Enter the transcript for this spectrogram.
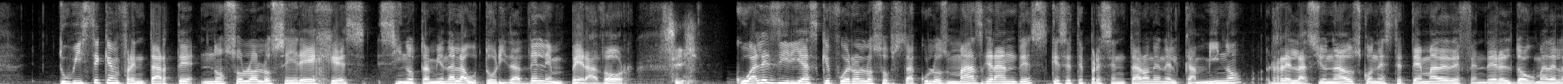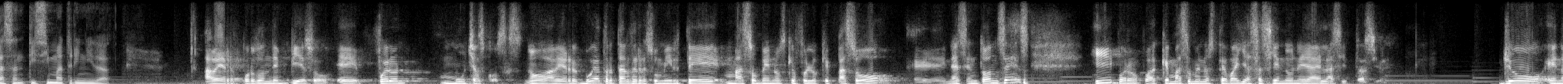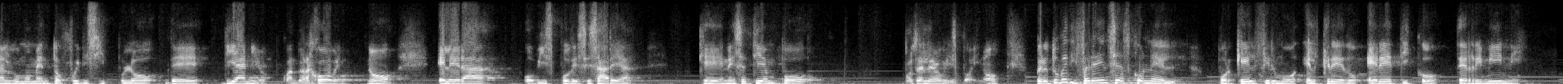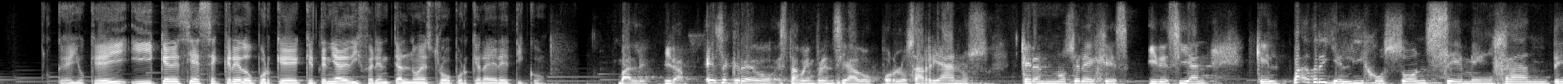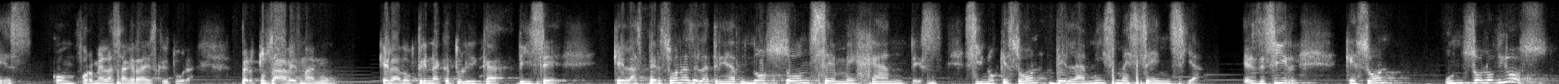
Tuviste que enfrentarte no solo a los herejes, sino también a la autoridad del emperador. Sí. ¿cuáles dirías que fueron los obstáculos más grandes que se te presentaron en el camino relacionados con este tema de defender el dogma de la Santísima Trinidad? A ver, ¿por dónde empiezo? Eh, fueron muchas cosas, ¿no? A ver, voy a tratar de resumirte más o menos qué fue lo que pasó eh, en ese entonces y, bueno, para que más o menos te vayas haciendo una idea de la situación. Yo en algún momento fui discípulo de Dianio cuando era joven, ¿no? Él era obispo de Cesarea, que en ese tiempo, pues él era obispo ahí, ¿no? Pero tuve diferencias con él porque él firmó el credo herético de Rimini. Ok, ok. ¿Y qué decía ese credo? ¿Por qué, qué tenía de diferente al nuestro o por qué era herético? Vale, mira, ese credo estaba influenciado por los arrianos, que eran mm. unos herejes y decían que el Padre y el Hijo son semejantes conforme a la Sagrada Escritura. Pero tú sabes, Manu, que la doctrina católica dice que las personas de la Trinidad no son semejantes, sino que son de la misma esencia, es decir, que son un solo Dios.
